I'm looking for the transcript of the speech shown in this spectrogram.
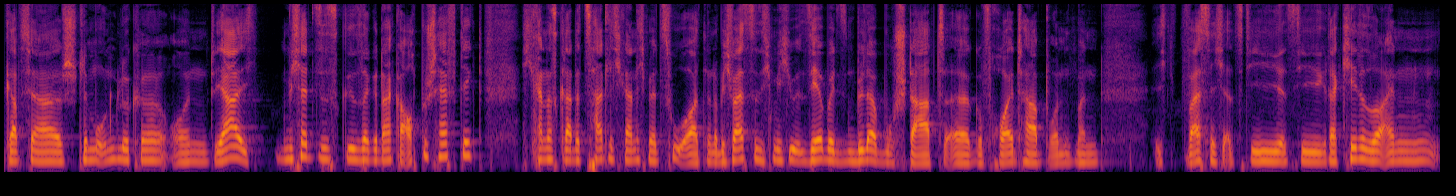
gab es ja schlimme Unglücke und ja, ich mich hat dieses, dieser Gedanke auch beschäftigt. Ich kann das gerade zeitlich gar nicht mehr zuordnen, aber ich weiß, dass ich mich sehr über diesen Bilderbuchstart äh, gefreut habe und man, ich weiß nicht, als die, als die Rakete so ein,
